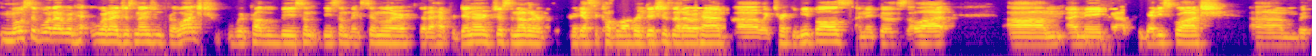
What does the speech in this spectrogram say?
most of what I would what I just mentioned for lunch would probably be some be something similar that I have for dinner. Just another, I guess, a couple other dishes that I would have, uh, like turkey meatballs. I make those a lot. Um, I make uh, spaghetti squash um, with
